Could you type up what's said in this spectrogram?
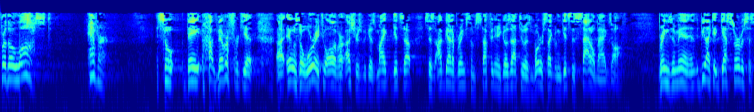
for the lost. Ever. So they, I'll never forget, uh, it was a worry to all of our ushers because Mike gets up, says, I've got to bring some stuff in here. He goes out to his motorcycle and gets his saddlebags off brings them in. And it'd be like at guest services.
